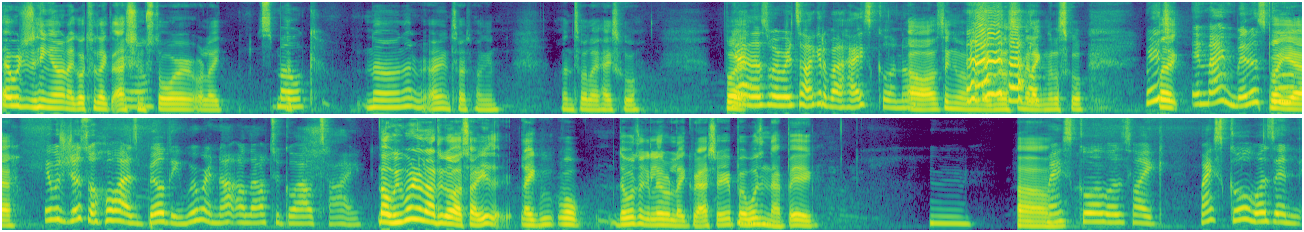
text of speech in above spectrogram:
Yeah, we just hang out. and I go to like the ice cream Yeah. store or like smoke. no, not I didn't start talking until like high school. yeah, that's what we're talking about. High school, no. oh, I was thinking about like middle, school- like middle school. Which but- in my middle school, But yeah, it was just a whole ass building. We were not allowed to go outside. no, we weren't allowed to go outside either. Like, well, there was like a little like grass area, but it wasn't that big. Mm. Um, my school was like my school was in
